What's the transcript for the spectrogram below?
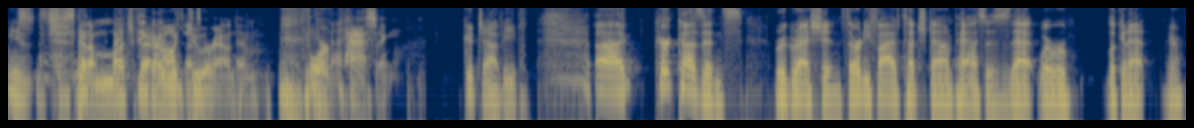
He's just got a much think better I would offense Tua. around him for passing. Good job, Eve. Uh, Kirk Cousins regression, 35 touchdown passes. Is that where we're looking at here?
